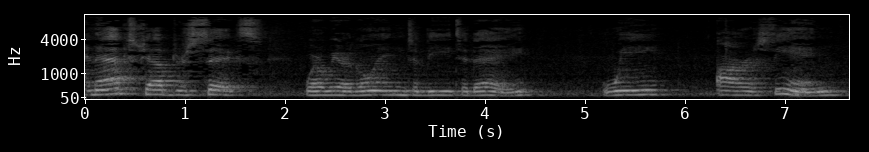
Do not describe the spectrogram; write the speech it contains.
in Acts chapter 6, where we are going to be today, we are seeing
